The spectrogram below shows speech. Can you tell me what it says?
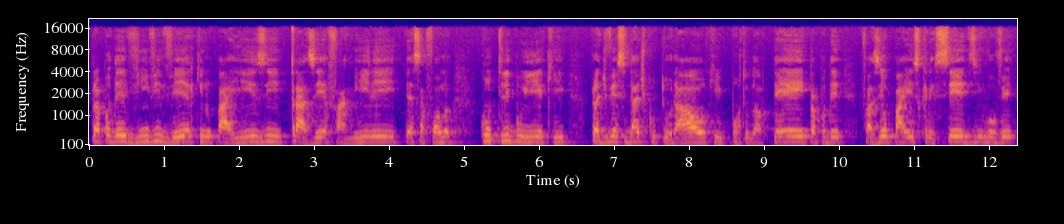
para poder vir viver aqui no país e trazer a família e dessa forma contribuir aqui para a diversidade cultural que Portugal tem, para poder fazer o país crescer, desenvolver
